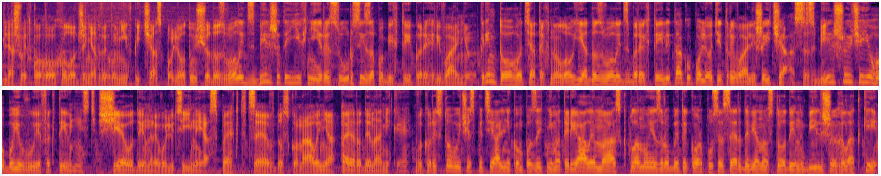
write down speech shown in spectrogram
для швидкого охолодження двигунів під час польоту, що дозволить збільшити їхній ресурс і запобігти перегріванню. Крім того, ця технологія дозволить зберегти літак у польоті триваліший час, збільшуючи його бойову ефективність. Ще один революційний аспект це вдосконалення аеродинаміки. Використовуючи спеціальні композитні матеріали, Маск планує зробити корпус СР-91 більш гладким,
